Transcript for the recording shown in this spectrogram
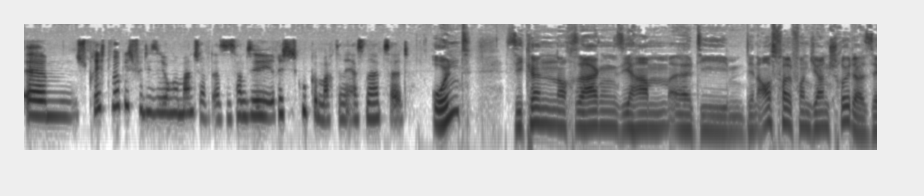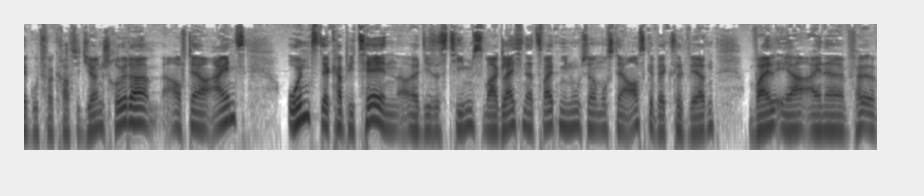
ähm, spricht wirklich für diese junge Mannschaft. Also das haben sie richtig gut gemacht in der ersten Halbzeit. Und Sie können noch sagen, Sie haben äh, die, den Ausfall von Jörn Schröder sehr gut verkraftet. Jörn Schröder auf der Eins und der Kapitän äh, dieses Teams war gleich in der zweiten Minute, musste er ausgewechselt werden, weil er eine Ver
